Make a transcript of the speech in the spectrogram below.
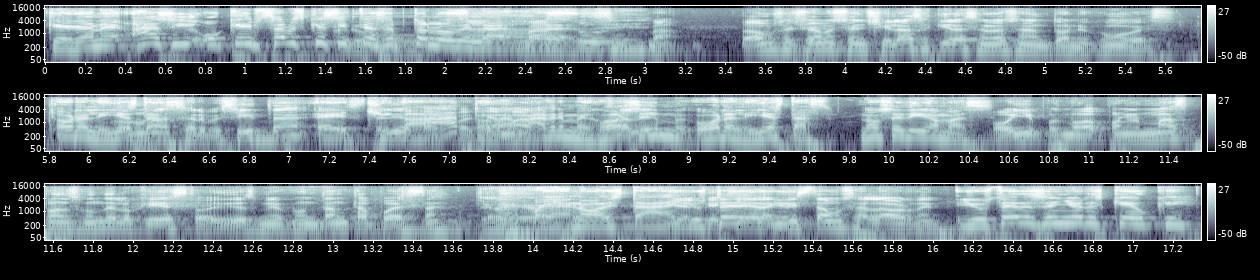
que gane. Ah, sí, ok, ¿sabes qué? Sí te acepto lo de la. La- sí. va. Vamos a echarnos enchiladas aquí a la San Antonio, ¿cómo ves? Órale, ya Con estás. una cervecita. Eh, este, ah, toda cámara. madre, mejor, ¿Sale? sí. Órale, ya estás. No se diga más. Oye, pues me voy a poner más panzón de lo que ya estoy, Dios mío, con tanta apuesta. Bueno, ahí está. Y el que usted- quiera, aquí y- estamos a la orden. ¿Y ustedes, señores, qué o qué?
